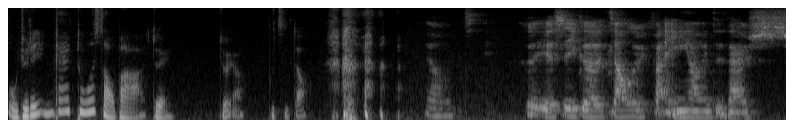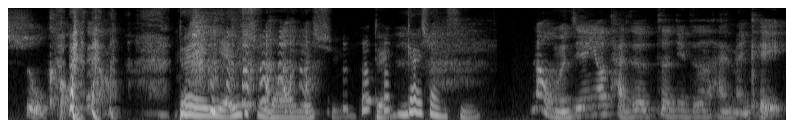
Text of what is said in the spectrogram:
我觉得应该多少吧。对，对啊，不知道。了解，这也是一个焦虑反应，要一直在漱口这样。对，也许哦，也许对，应该算是。那我们今天要谈这个正念，真的还蛮可以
